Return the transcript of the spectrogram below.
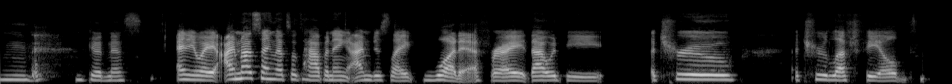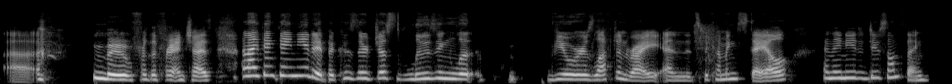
Mm, goodness. Anyway, I'm not saying that's what's happening. I'm just like, what if, right? That would be a true, a true left field uh, move for the franchise. And I think they need it because they're just losing li- viewers left and right and it's becoming stale and they need to do something.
